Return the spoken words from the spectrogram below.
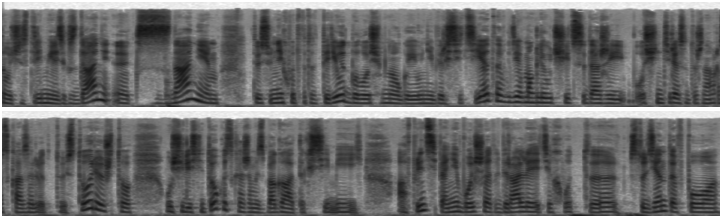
очень стремились к, здани- э, к знаниям, то есть у них вот в этот период было очень много и университетов, где могли учиться, даже и очень интересно тоже нам рассказывали эту историю, что учились не только, скажем, из богатых семей, а, в принципе, они больше отбирали этих вот э, студентов по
